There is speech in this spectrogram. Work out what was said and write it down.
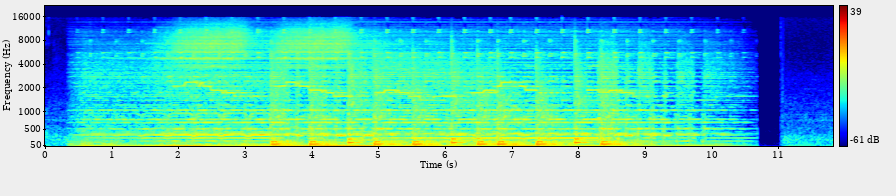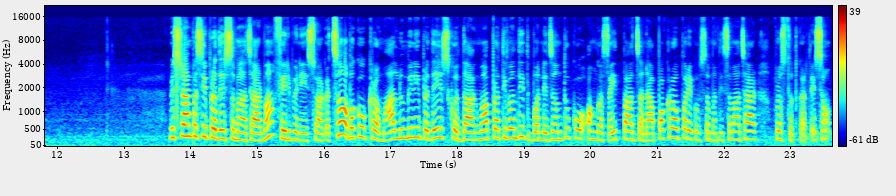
विश्रामपछि प्रदेश समाचारमा फेरि पनि स्वागत छ। अबको क्रममा लुम्बिनी प्रदेशको दाङमा प्रतिबन्धित वन्यजन्तुको अङ्गसहित पाँचजना पक्राउ परेको सम्बन्धी समाचार प्रस्तुत गर्दैछौँ।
